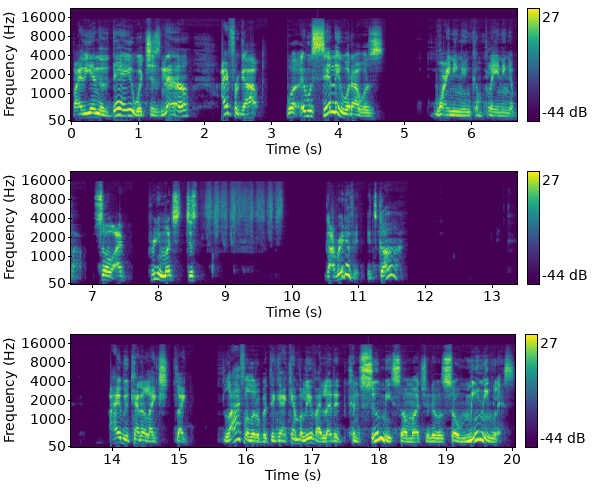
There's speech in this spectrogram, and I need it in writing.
By the end of the day, which is now, I forgot. Well, it was silly what I was whining and complaining about. So I pretty much just got rid of it. It's gone. I even kind of like like laugh a little bit, thinking I can't believe I let it consume me so much, and it was so meaningless.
